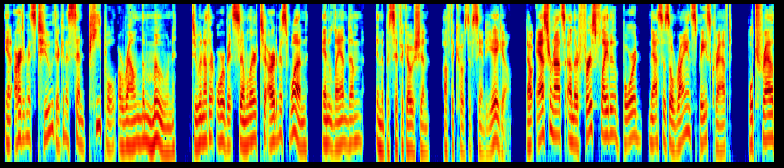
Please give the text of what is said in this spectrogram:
In Artemis 2, they're going to send people around the moon to another orbit similar to Artemis 1 and land them in the Pacific Ocean off the coast of San Diego. Now, astronauts on their first flight aboard NASA's Orion spacecraft will tra-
